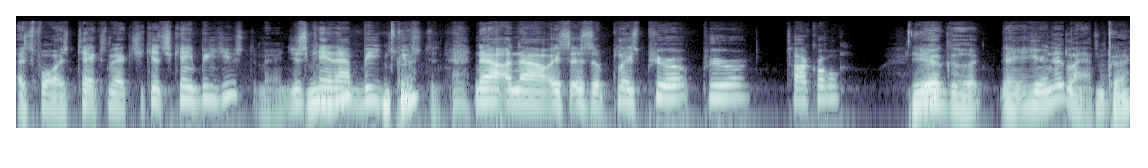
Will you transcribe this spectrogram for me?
As far as Tex-Mex, you just can't beat Houston, man. You just cannot beat Houston. Now, now it's, it's a place pure, pure taco. Here? They're good. They're here in Atlanta. Okay.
